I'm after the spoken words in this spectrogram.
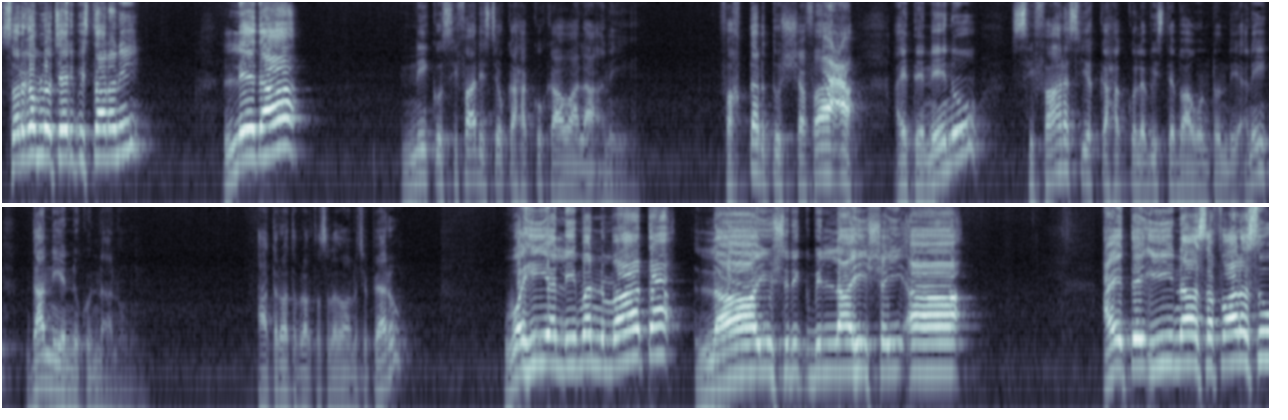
స్వర్గంలో చేర్పిస్తానని లేదా నీకు సిఫారిస్ యొక్క హక్కు కావాలా అని? ఫఖ్తర్తు షఫా అయితే నేను సిఫారసు యొక్క హక్కు లభిస్తే బాగుంటుంది అని దాన్ని ఎన్నుకున్నాను. ఆ తర్వాత ప్రక్త సలవాను చెప్పారు వహియ లిమన్ మాత లాయుష్రిక్ బిల్లాహి షైఆ. అయితే ఈ నా సఫారసు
